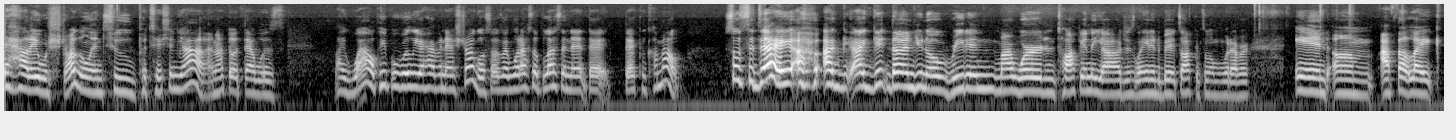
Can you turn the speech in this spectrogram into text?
And how they were struggling to petition Yah. And I thought that was like, wow, people really are having that struggle. So I was like, well, that's a blessing that that that could come out. So today I, I, I get done, you know, reading my word and talking to y'all, just laying in the bed talking to him, whatever. And um, I felt like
